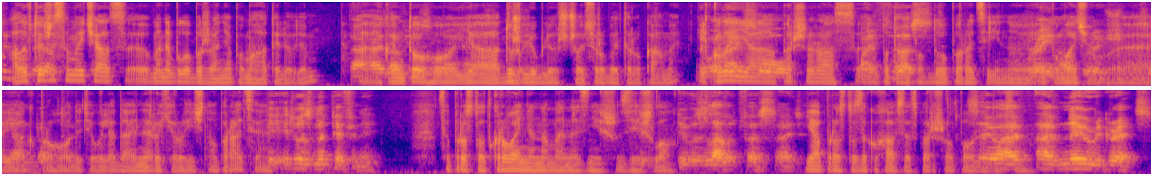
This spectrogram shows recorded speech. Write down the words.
I Але в той же самий час е, в мене було бажання допомагати людям. Е, Крім того, я дуже люблю щось робити руками. І коли я перший раз е, потрапив до операційної і побачив, е, як проходить і виглядає нейрохірургічна операція, It, it was an epiphany. Це просто откровення на мене зійшло. It was love at first sight. Я просто закохався з першого So. I. I have no regrets.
